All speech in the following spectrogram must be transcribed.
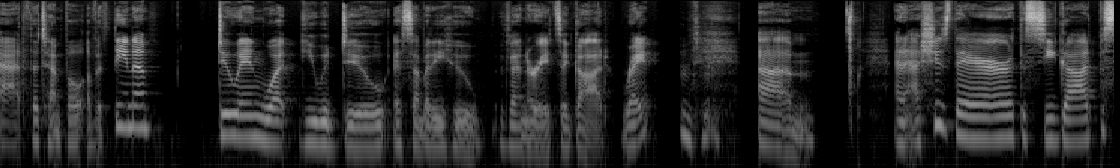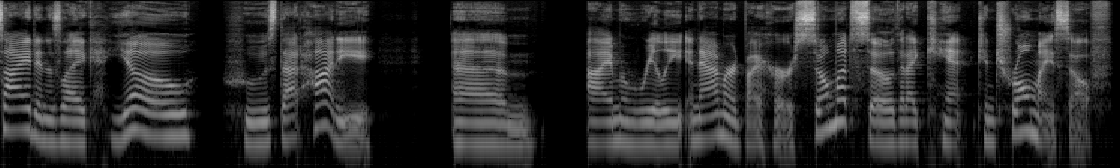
at the Temple of Athena doing what you would do as somebody who venerates a god, right? Um, and as she's there, the sea god Poseidon is like, yo, who's that hottie? Um, I'm really enamored by her, so much so that I can't control myself.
